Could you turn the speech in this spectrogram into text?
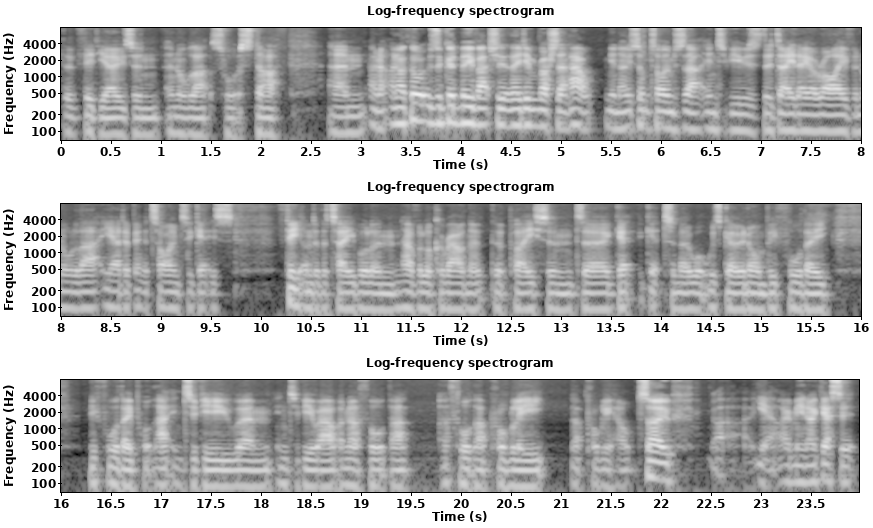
the videos and, and all that sort of stuff. Um, and, and I thought it was a good move actually that they didn't rush that out. You know, sometimes that interview is the day they arrive and all of that. He had a bit of time to get his feet under the table and have a look around the, the place and uh, get get to know what was going on before they before they put that interview um, interview out. And I thought that I thought that probably that probably helped. So uh, yeah, I mean, I guess it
